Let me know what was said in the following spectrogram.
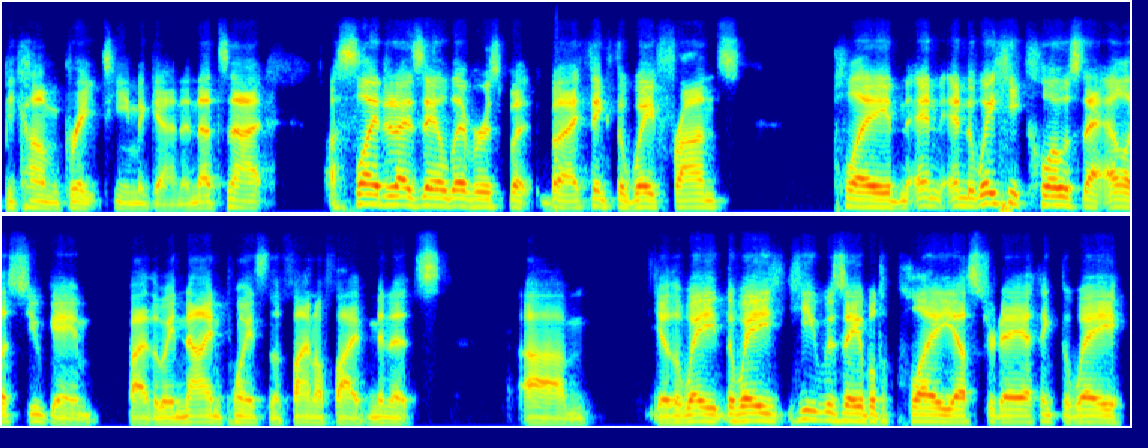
become great team again, and that's not a slighted Isaiah Livers, but but I think the way Franz played and and the way he closed that LSU game, by the way, nine points in the final five minutes um, you know, the way the way he was able to play yesterday, I think the way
